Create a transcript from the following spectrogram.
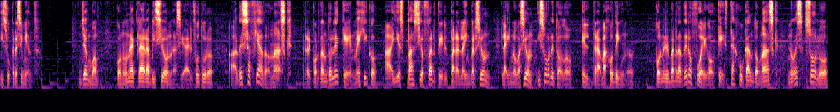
y su crecimiento. Baum, con una clara visión hacia el futuro, ha desafiado a Musk, recordándole que en México hay espacio fértil para la inversión, la innovación y sobre todo el trabajo digno con el verdadero fuego que está jugando Musk no es solo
